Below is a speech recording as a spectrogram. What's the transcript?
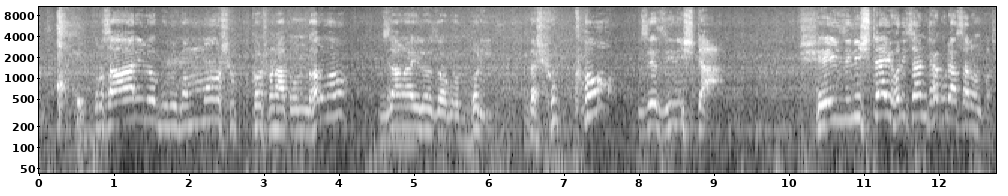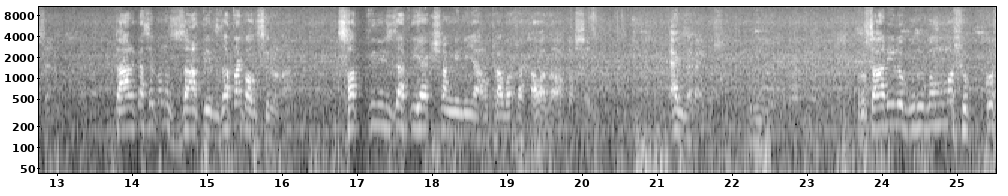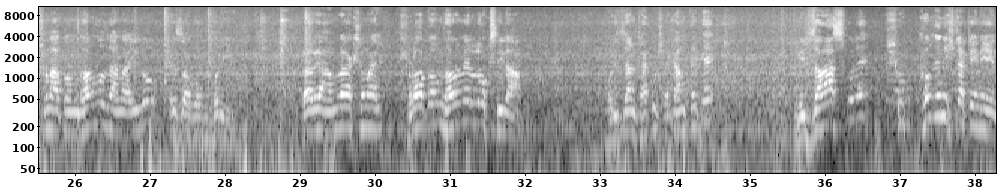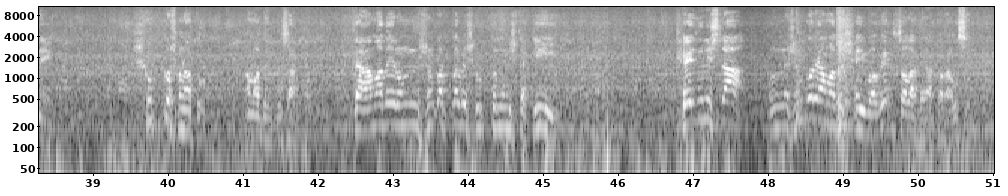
প্রসারিল গুরুগম্য সূক্ষ্ম সনাতন ধর্ম জানাইল জগৎ ভরি। সূক্ষ্ম যে জিনিসটা সেই জিনিসটাই হরিচান ঠাকুর আচরণ করছেন। তার কাছে কোনো জাতির জাতাকল ছিল না। ছত্রিশ জাতি একসঙ্গে নিয়ে ওঠা বসা খাওয়া দাওয়া করছে। এক জায়গায় বসে। প্রসারিল গুরুগম্য, সূক্ষ্ম সনাতন ধর্ম জানাইল এ জগৎ ভরি। তাহলে আমরা এক সময় সনাতন ধর্মের লোক ছিলাম। হরিচান ঠাকুর সেখান থেকে নির্যাস করে সূক্ষ্ম জিনিসটা টেনে এনে সূক্ষ্ম সনাতন আমাদের প্রচার করে। তা আমাদের অন্বেষণ করতে হবে সূক্ষ্ম জিনিসটা কি? সেই জিনিসটা অন্বেষণ করে আমাদের সেইভাবে চলাফেরা করা উচিত।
